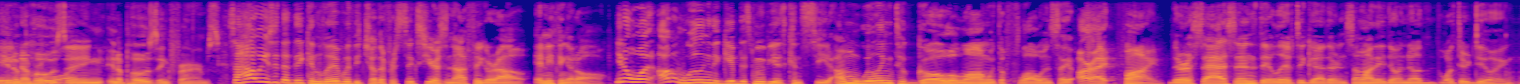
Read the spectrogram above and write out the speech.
a In number one. opposing in opposing firms. So how is it that they can live with each other for six years and not figure out anything at all? You know what? I'm willing to give this movie its conceit. I'm willing to go along with the flow and say, all right, fine. They're assassins. They live together, and somehow they don't know what they're doing.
